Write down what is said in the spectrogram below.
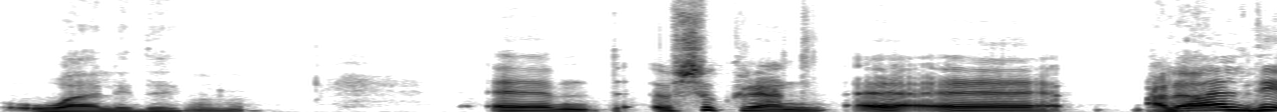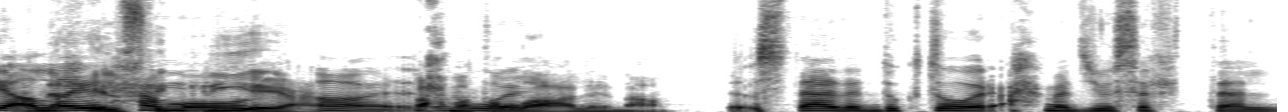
والدك؟ شكرا. على والدي الله يرحمه. الفكرية يعني. آه، رحمة هو الله عليه نعم. الأستاذ الدكتور أحمد يوسف التل.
